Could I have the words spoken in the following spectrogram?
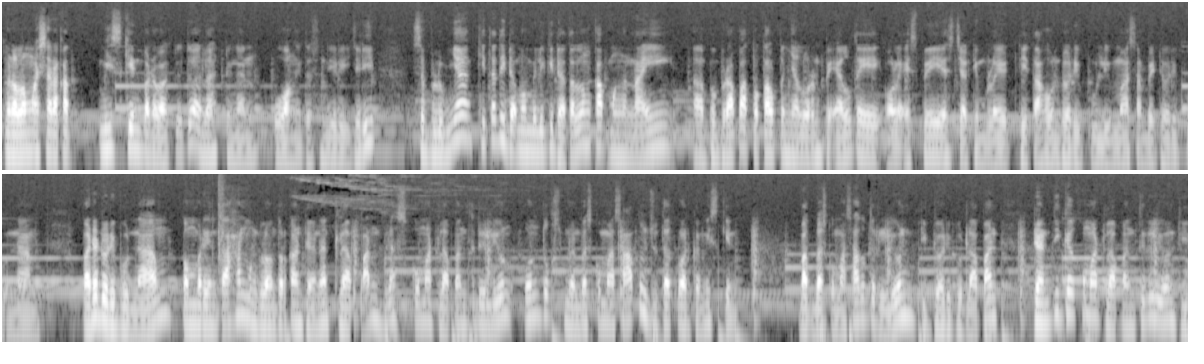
menolong masyarakat miskin pada waktu itu adalah dengan uang itu sendiri jadi Sebelumnya kita tidak memiliki data lengkap mengenai uh, beberapa total penyaluran BLT oleh SBY sejak dimulai di tahun 2005 sampai 2006. Pada 2006, pemerintahan menggelontorkan dana 18,8 triliun untuk 19,1 juta keluarga miskin. 14,1 triliun di 2008 dan 3,8 triliun di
